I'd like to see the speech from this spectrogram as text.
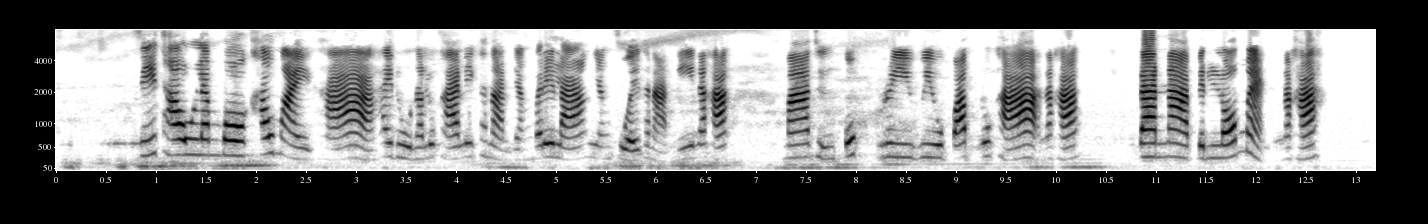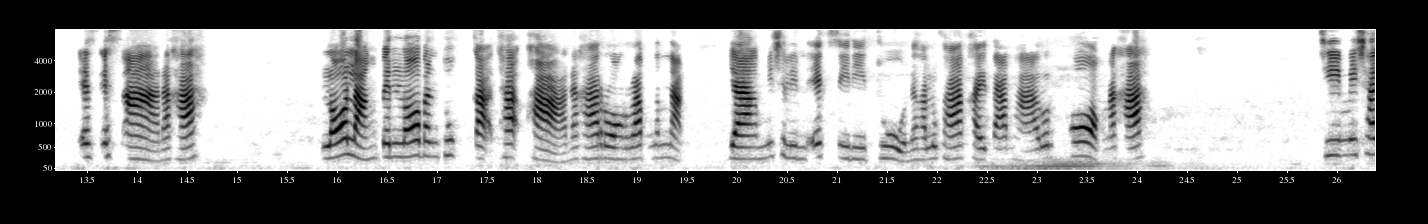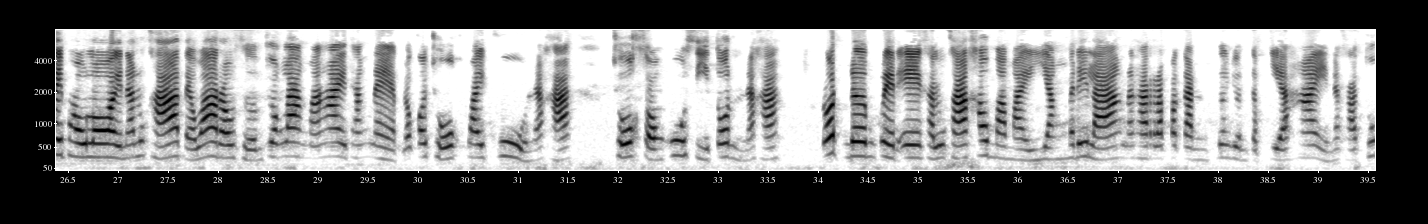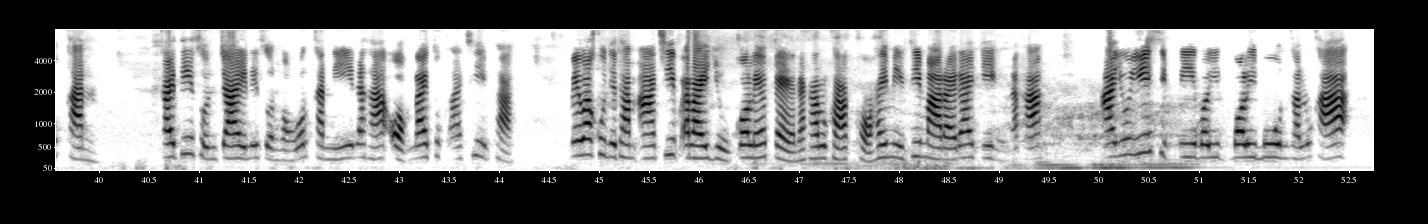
สีเทาแลมโบเข้าใหม่ค่ะ ให้ดูนะลูกค้านี่ขนาดยังไม่ได้ล้างยังสวยขนาดนี้นะคะ มาถึงปุ๊บรีวิวปั๊บลูกค้านะคะ ด้านหน้าเป็นล้อแม็กนะคะ SSR นะคะล้อหลังเป็นล้อบรรทุกกระทะผ่านะคะ รองรับน้ำหนักยางมิชลิน XCD2 นะคะ ลูกค้าใครตามหารถพอกนะคะ ที่ไม่ใช่เพาลอยนะลูกค้า แต่ว่าเราเสริมช่วงล่างมาให้ทั้งแหนบ แล้วก็โชคไขว้คู่นะคะ โชคสองคู่สี่ต้นนะคะ รถเดิมเกรด A ค่ะลูกค้าเข้ามาใหม่ยังไม่ได้ล้างนะคะ รับประกันเครื่องยนต์กับเกียร์ให้นะคะ ทุกคัน ใครที่สนใจในส่วนของรถคันนี้นะคะ ออกได้ทุกอาชีพค่ะ ไม่ว่าคุณจะทำอาชีพอะไรอยู่ก็แล้วแต่นะคะ ลูกค้าขอให้มีที่มารายได้จริงนะคะ อายุ 20 ปีบริบริบูรณ์ค่ะลูกค้า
